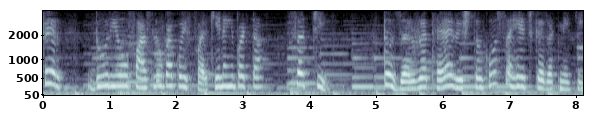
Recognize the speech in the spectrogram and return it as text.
फिर दूरियों, फासलों का कोई फ़र्क ही नहीं पड़ता, सच्ची। तो ज़रूरत है रिश्तों को सहेज कर रखने की।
